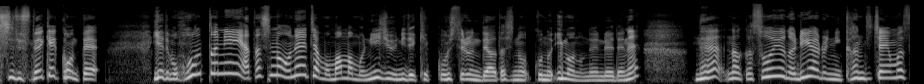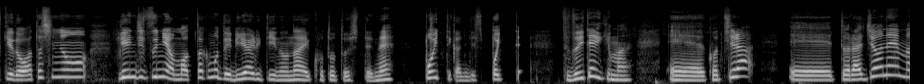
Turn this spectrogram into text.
しいですね、結婚って。いやでも本当に私のお姉ちゃんもママも22で結婚してるんで、私のこの今の年齢でね。ね、なんかそういうのリアルに感じちゃいますけど、私の現実には全くもってリアリティのないこととしてね、ぽいって感じです、ぽいって。続いていきます。えー、こちら、えー、っと、ラジオネーム、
